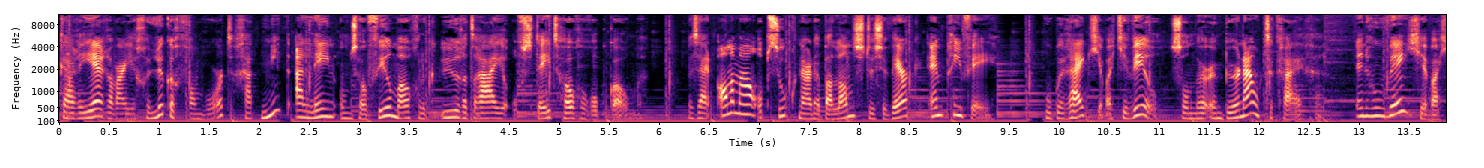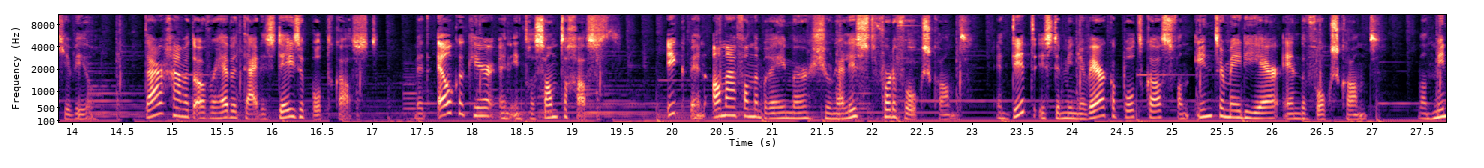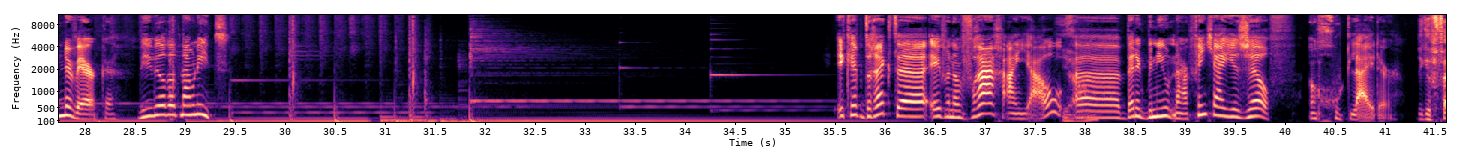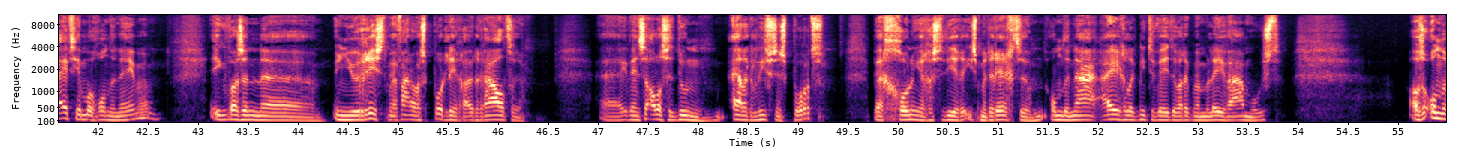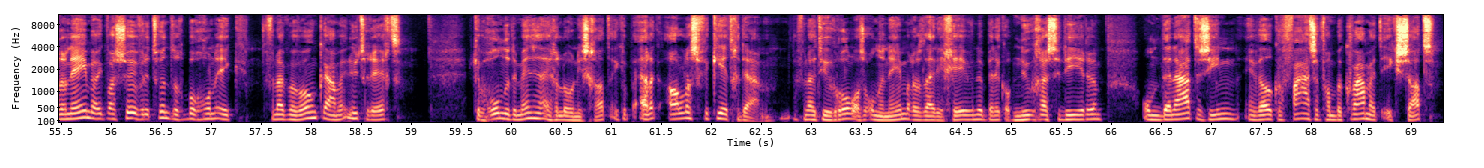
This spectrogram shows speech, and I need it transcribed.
Carrière waar je gelukkig van wordt, gaat niet alleen om zoveel mogelijk uren draaien of steeds hoger opkomen. We zijn allemaal op zoek naar de balans tussen werk en privé. Hoe bereik je wat je wil zonder een burn-out te krijgen? En hoe weet je wat je wil? Daar gaan we het over hebben tijdens deze podcast. Met elke keer een interessante gast. Ik ben Anna van der Bremer, journalist voor de Volkskrant. En dit is de Minder Werken podcast van Intermediair en de Volkskrant. Want minder werken, wie wil dat nou niet? Ik heb direct uh, even een vraag aan jou. Ja. Uh, ben ik benieuwd naar. Vind jij jezelf een goed leider? Ik heb 15 jaar mogen ondernemen. Ik was een, uh, een jurist. Mijn vader was sportleraar uit Raalte. ik wens alles te doen. Eigenlijk liefst in sport. Ik ben Groningen gaan studeren, iets met rechten. Om daarna eigenlijk niet te weten wat ik met mijn leven aan moest. Als ondernemer, ik was 27, begon ik vanuit mijn woonkamer in Utrecht ik heb honderden mensen in eigen lonisch gehad. Ik heb eigenlijk alles verkeerd gedaan. Vanuit die rol als ondernemer, als leidinggevende, ben ik opnieuw gaan studeren. Om daarna te zien in welke fase van bekwaamheid ik zat.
